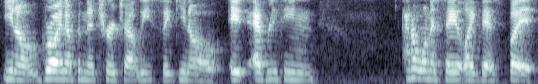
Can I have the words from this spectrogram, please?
you know, growing up in the church at least like, you know, it everything I don't want to say it like this, but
